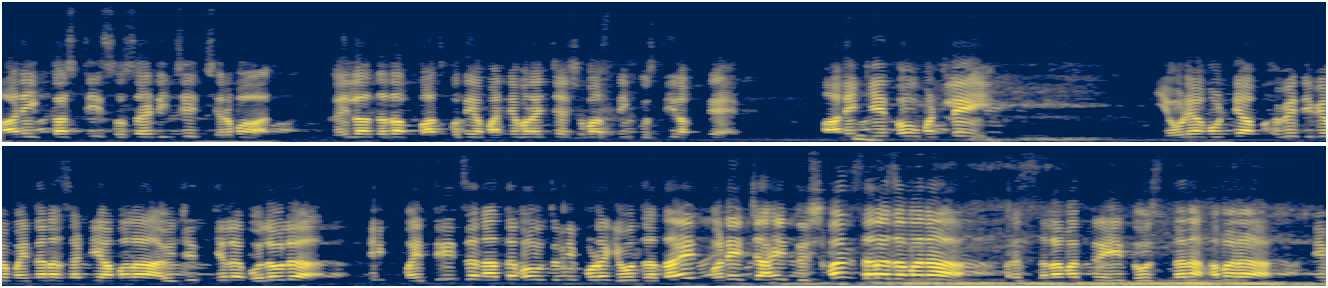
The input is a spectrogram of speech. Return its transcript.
आणि काष्टी सोसायटीचे चेअरमन कैलास दादा पाचपते या मान्यवरांच्या शुभास्ती कुस्ती लागते अनिकेत भाऊ म्हटले एवढ्या मोठ्या भव्य दिव्य मैदानासाठी आम्हाला आयोजित केलं बोलवलं. एक मैत्रीचं नातं भाऊ तुम्ही पुढे घेऊन जाताय म्हणे चाहे दुश्मन सारा जमाना. पर सलामत रही दोस्ताना हमारा. हे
